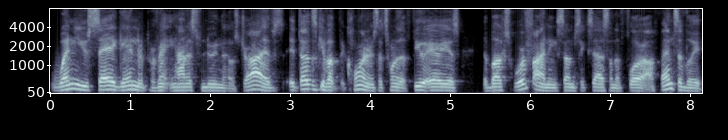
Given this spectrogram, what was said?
when you say again to prevent Giannis from doing those drives, it does give up the corners. That's one of the few areas the Bucks were finding some success on the floor offensively.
